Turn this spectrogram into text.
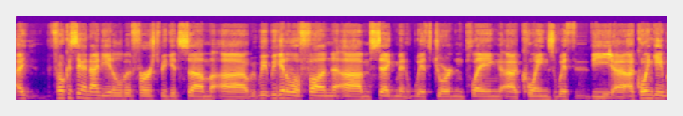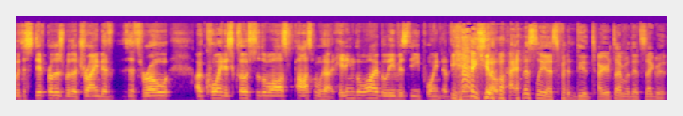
I focusing on 98 a little bit first, we get some, uh, we, we get a little fun um, segment with Jordan playing uh, coins with the, uh, a coin game with the Stiff Brothers where they're trying to, to throw a coin as close to the wall as possible without hitting the wall. I believe is the point of the yeah, game. So, you know, honestly, I spent the entire time of that segment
